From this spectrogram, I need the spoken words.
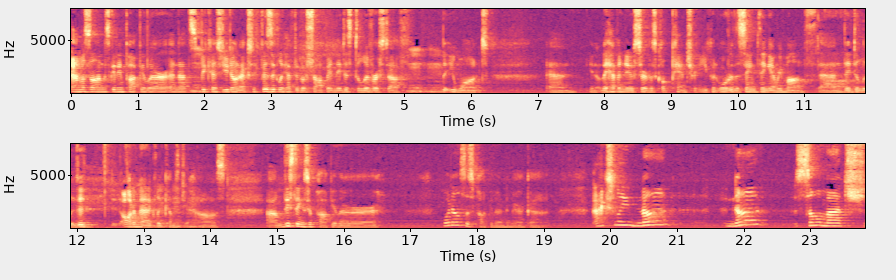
Amazon is getting popular, and that's Mm. because you don't actually physically have to go shopping. They just deliver stuff Mm-mm. that you want. And you know they have a new service called Pantry. You can order the same thing every month, and they Ah. deli- it automatically comes to your house. Um, these things are popular. What else is popular in America? Actually, not not so much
